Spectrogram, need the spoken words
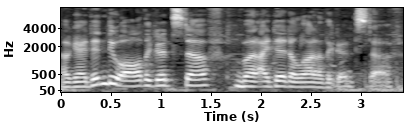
okay, I didn't do all the good stuff, but I did a lot of the good stuff.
